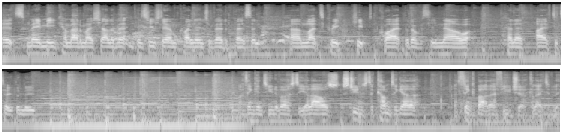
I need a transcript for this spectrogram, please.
It's made me come out of my shell a bit because usually I'm quite an introverted person. I um, like to keep quiet, but obviously now kind of I have to take the lead. Think IntoUniversity allows students to come together and think about their future collectively.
